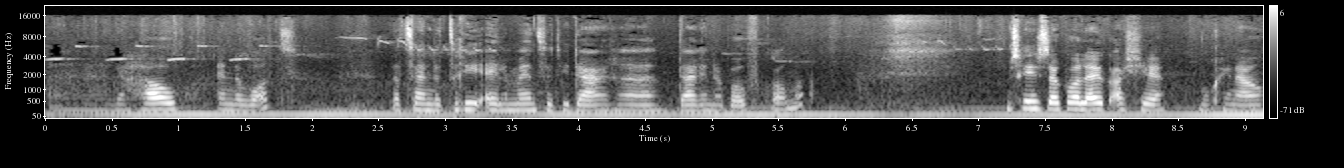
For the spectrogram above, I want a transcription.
Uh, de how en de what. Dat zijn de drie elementen die daar, daarin naar boven komen. Misschien is het ook wel leuk als je, mocht je nou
